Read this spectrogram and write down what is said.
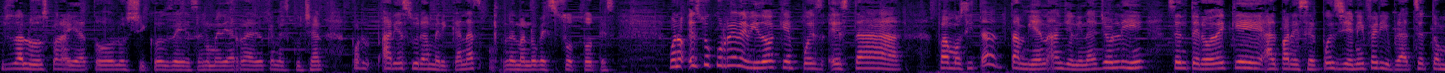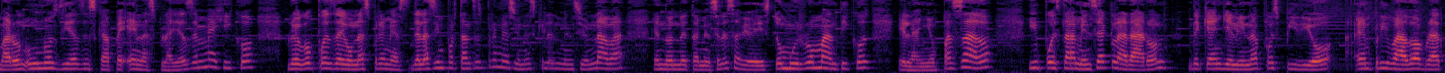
Muchos saludos para allá a todos los chicos de Seno Media Radio que me escuchan por áreas suramericanas. Les mando besototes. Bueno, esto ocurre debido a que pues esta famosita también Angelina Jolie se enteró de que al parecer pues Jennifer y Brad se tomaron unos días de escape en las playas de México, luego pues de unas premias, de las importantes premiaciones que les mencionaba, en donde también se les había visto muy románticos el año pasado y pues también se aclararon de que Angelina pues pidió en privado a Brad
